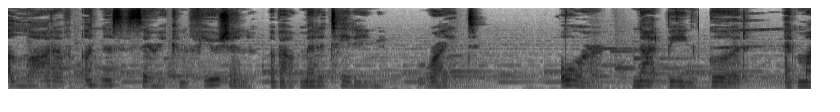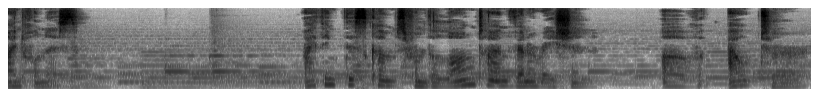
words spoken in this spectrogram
a lot of unnecessary confusion about meditating right or not being good at mindfulness. I think this comes from the long-time veneration of outer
